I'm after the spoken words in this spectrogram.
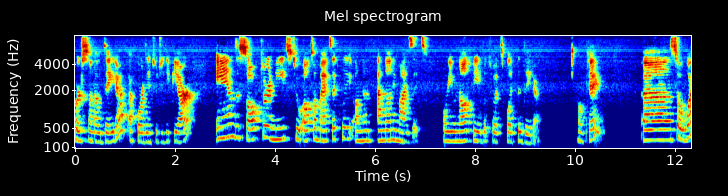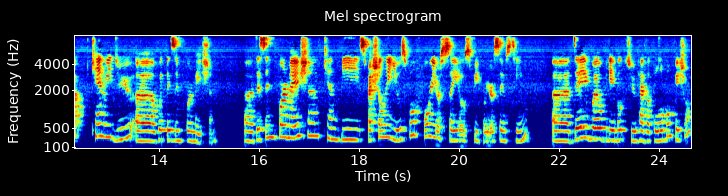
personal data according to GDPR and the software needs to automatically anonymize it or you'll not be able to exploit the data. Okay, uh, so what can we do uh, with this information? Uh, this information can be especially useful for your sales people, your sales team. Uh, they will be able to have a global vision,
